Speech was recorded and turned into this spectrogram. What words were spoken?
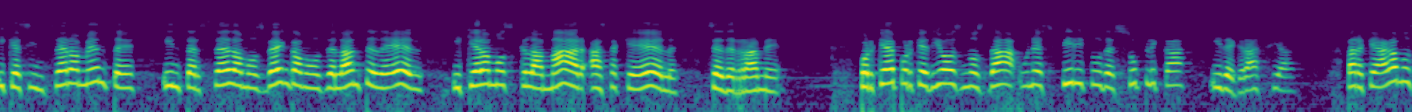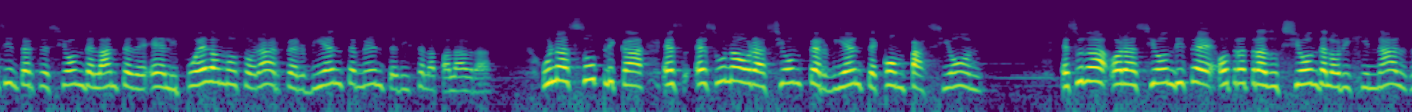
y que sinceramente intercedamos, vengamos delante de Él y quieramos clamar hasta que Él se derrame. ¿Por qué? Porque Dios nos da un espíritu de súplica y de gracia para que hagamos intercesión delante de Él y podamos orar fervientemente, dice la palabra. Una súplica es, es una oración ferviente, con pasión. Es una oración, dice otra traducción del original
